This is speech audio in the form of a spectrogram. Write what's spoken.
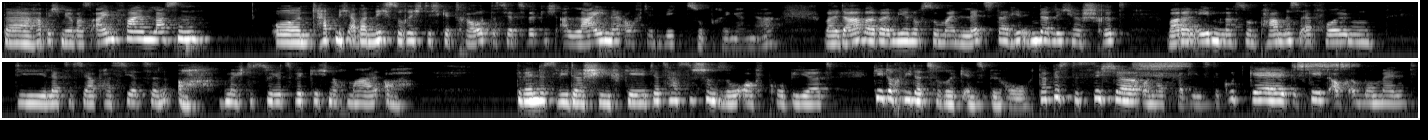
da habe ich mir was einfallen lassen und habe mich aber nicht so richtig getraut, das jetzt wirklich alleine auf den Weg zu bringen. Ja? weil da war bei mir noch so mein letzter hinderlicher Schritt, war dann eben nach so ein paar Misserfolgen, die letztes Jahr passiert sind, oh, möchtest du jetzt wirklich nochmal, oh, wenn das wieder schief geht, jetzt hast du es schon so oft probiert, geh doch wieder zurück ins Büro. Da bist du sicher und da verdienst du gut Geld, das geht auch im Moment.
